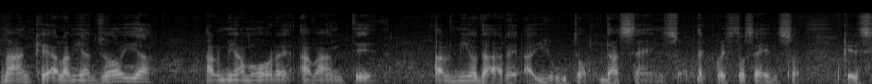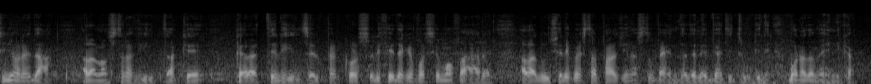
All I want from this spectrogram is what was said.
ma anche alla mia gioia, al mio amore avanti al mio dare aiuto, dà senso. È questo senso che il Signore dà alla nostra vita, che caratterizza il percorso di fede che possiamo fare alla luce di questa pagina stupenda delle Beatitudini. Buona domenica.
